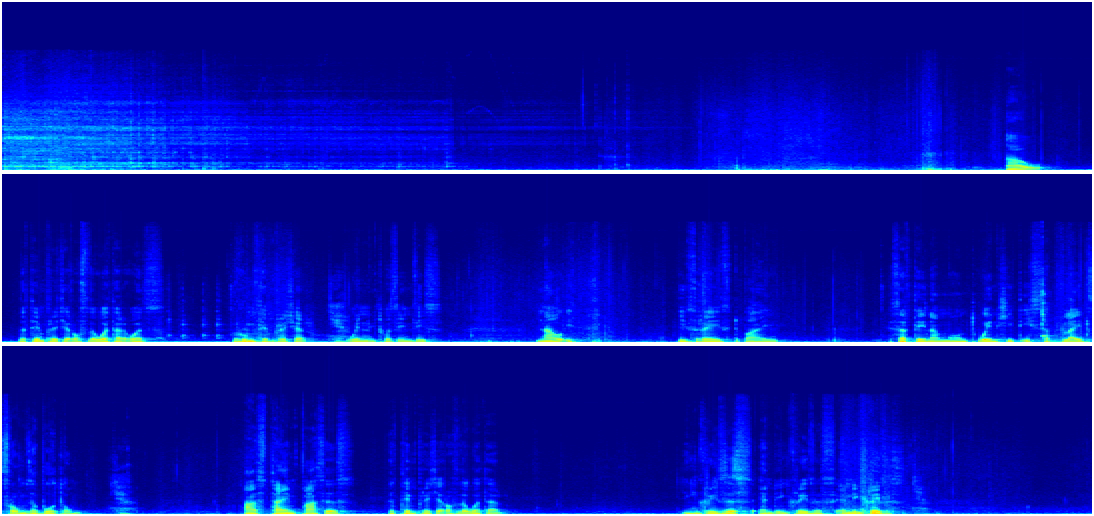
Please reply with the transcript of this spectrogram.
Now, the temperature of the water was room temperature Yeah. when it was in this. Now it is raised by a certain amount when heat is supplied from the bottom. Yeah. As time passes, the temperature of the water increases and increases and increases. Yeah.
